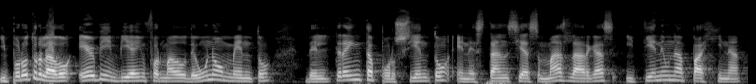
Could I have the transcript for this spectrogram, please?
Y por otro lado, Airbnb ha informado de un aumento del 30% en estancias más largas y tiene una página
